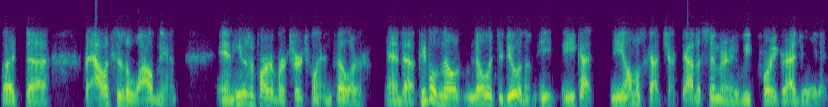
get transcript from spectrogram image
But uh, but Alex is a wild man, and he was a part of our church plant in Pillar, and uh, people know know what to do with him. He he got he almost got checked out of seminary a week before he graduated.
